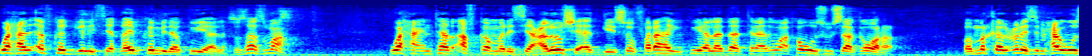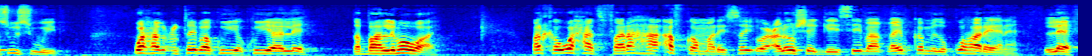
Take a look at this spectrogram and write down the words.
Waxaad afka gelisay qayb ka mid a ku yaalla. Soo saas maa waxa intaad afka marisay caloosha aad geyso farahagi ku yaalla haddaad tiraada waa ka wasuusaa ka waran oo markaad cunaysa maxaa wasuusi weyday waxaad cuntay baa ku yaalle. Dabaalnimo waay. Marka waxaad faraha afka marisay oo caloosha geysay baa qayb ka midu ku hareene leef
